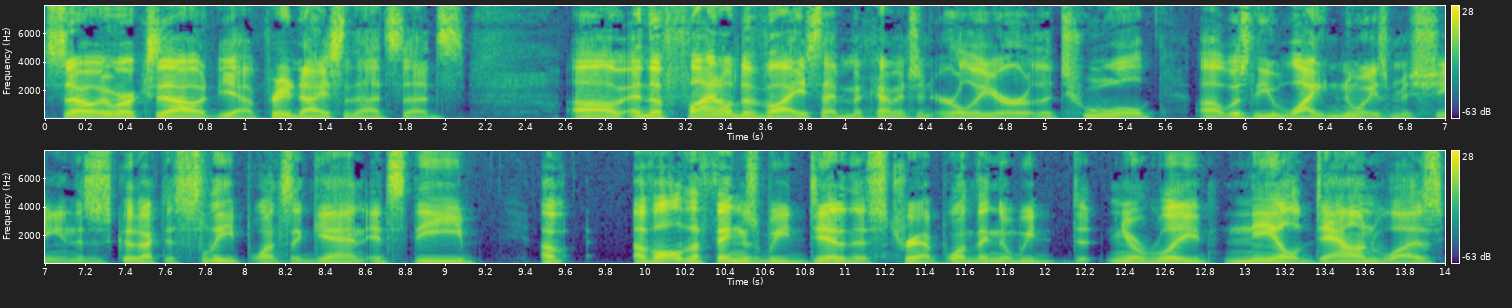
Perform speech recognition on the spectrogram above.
So it works out, yeah, pretty nice in that sense. Um, and the final device I kind of mentioned earlier, the tool, uh, was the white noise machine. This is goes back to sleep once again. It's the of of all the things we did in this trip, one thing that we you know really nailed down was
